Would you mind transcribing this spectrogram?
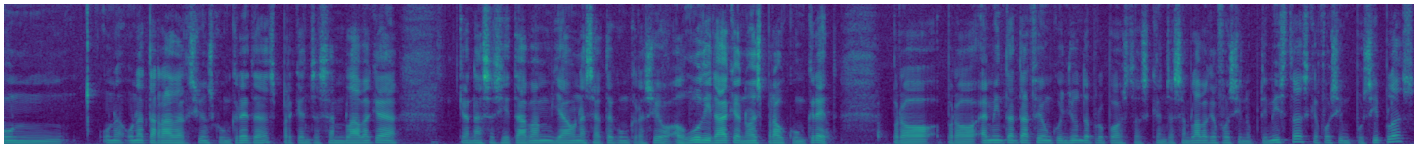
un, una, una terrada d'accions concretes perquè ens semblava que, que necessitàvem ja una certa concreció. Algú dirà que no és prou concret, però, però hem intentat fer un conjunt de propostes que ens semblava que fossin optimistes, que fossin possibles,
